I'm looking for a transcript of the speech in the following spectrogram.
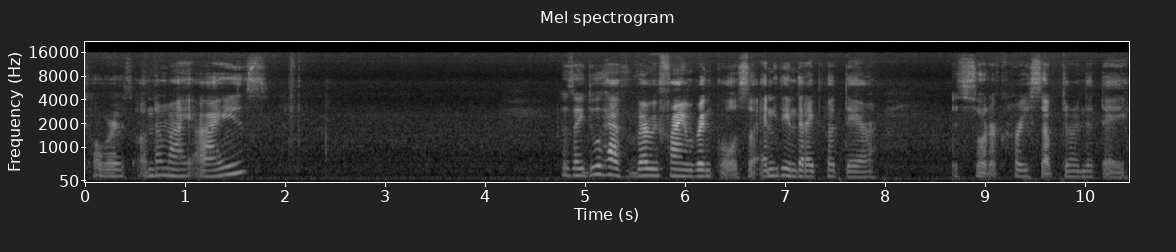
towards under my eyes because I do have very fine wrinkles so anything that I put there it sort of crease up during the day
